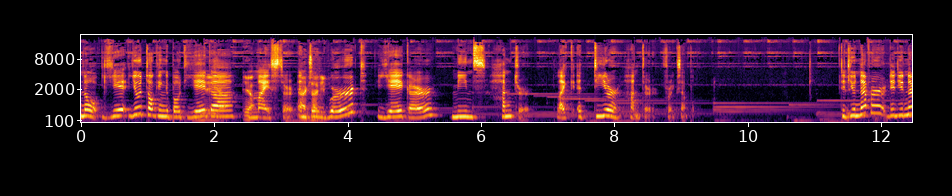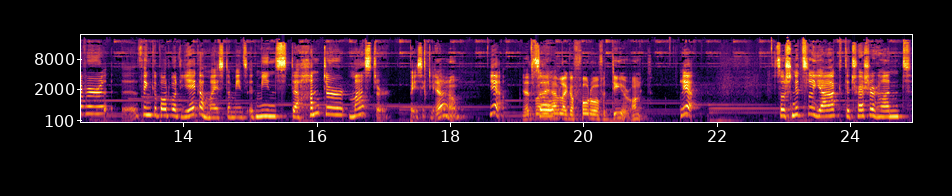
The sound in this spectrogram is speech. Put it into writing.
No, ye- you're talking about Jägermeister. yeah. And Exactly. the word Jäger means hunter, like a deer hunter, for example. Did you never did you never uh, think about what Jägermeister means? It means the hunter master, basically. Yeah, I know. Yeah. That's why So- they have like a photo of a deer on it. Yeah. So Schnitzeljagd, the treasure hunt.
